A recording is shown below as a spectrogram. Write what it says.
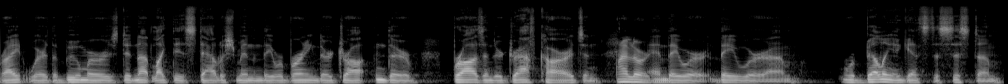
Right, where the boomers did not like the establishment, and they were burning their draw their bras and their draft cards, and My Lord. and they were they were um, rebelling against the system.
